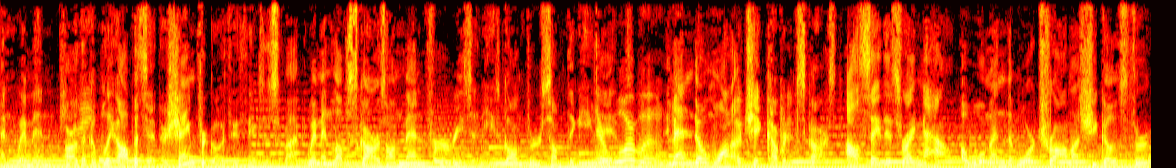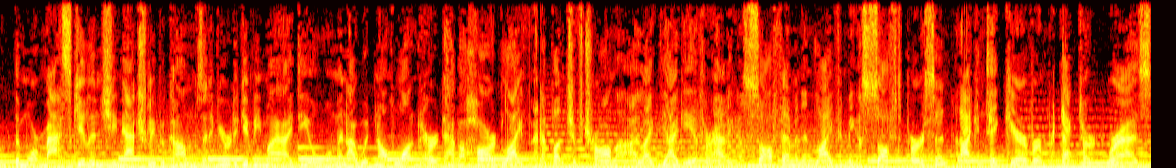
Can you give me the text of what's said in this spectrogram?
and women are the complete opposite. They're shamed for going through things and surviving. Women love scars on men for a reason. He's gone through something he They're lived. war wounds. Men don't want a chick covered in scars. I'll say this right now. A woman, the more trauma she goes through, the more masculine she naturally becomes. And if you were to give me my ideal woman, I would not want her to have a hard life and a bunch of trauma. I like the idea of her having a soft feminine life and being a soft person, and I can take care of her and protect her. Whereas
